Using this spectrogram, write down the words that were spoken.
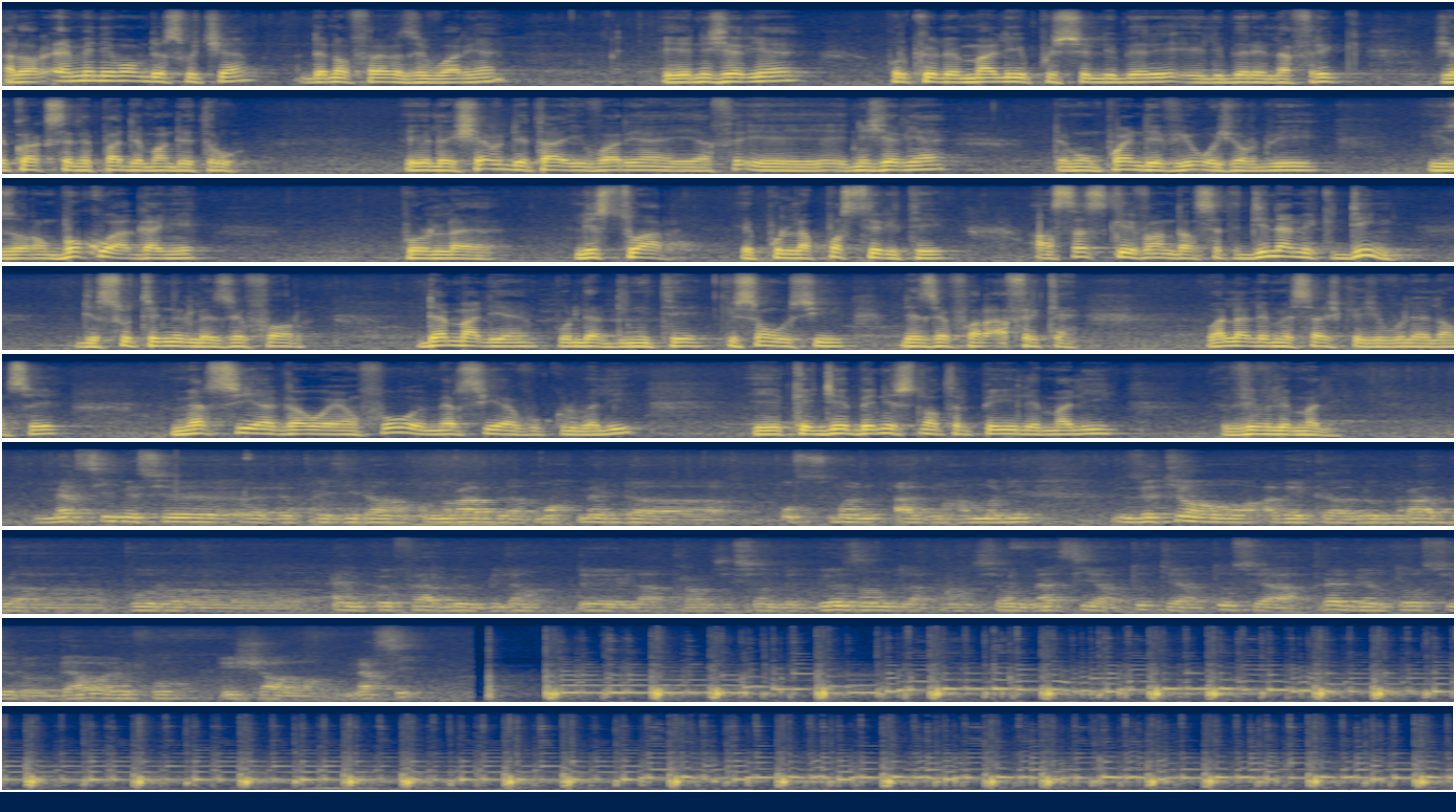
Alors un minimum de soutien de nos frères ivoiriens et nigériens pour que le Mali puisse se libérer et libérer l'Afrique, je crois que ce n'est pas demandé trop. Et les chefs d'État ivoiriens et, nigériens, de mon point de vue aujourd'hui, ils auront beaucoup à gagner pour l'histoire et pour la postérité en s'inscrivant dans cette dynamique digne de soutenir les efforts des Maliens pour leur dignité, qui sont aussi des efforts africains. Voilà le message que je voulais lancer. Merci à Gao Info et merci à vous, Koulibaly. Et que Dieu bénisse notre pays, le Mali. Vive le Mali. Merci, Monsieur euh, le Président, honorable Mohamed euh, Ousmane Al-Mohammadi. Nous étions avec euh, l'honorable pour un peu faire le bilan de la transition, de deux ans de la transition. Merci à toutes et à tous et à très bientôt sur Gao Info, Inch'Allah. Merci.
